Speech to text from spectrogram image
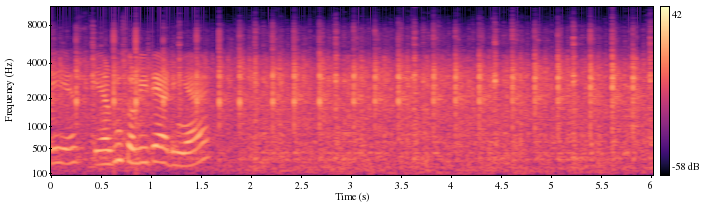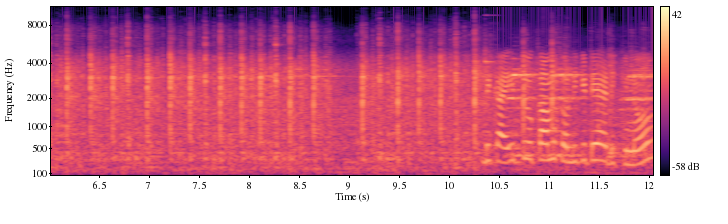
ஏஎஸ்கே அப்படின்னு சொல்லிகிட்டே அடிங்க. இப்படி கை தூக்காமல் சொல்லிக்கிட்டே அடிக்கணும்.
